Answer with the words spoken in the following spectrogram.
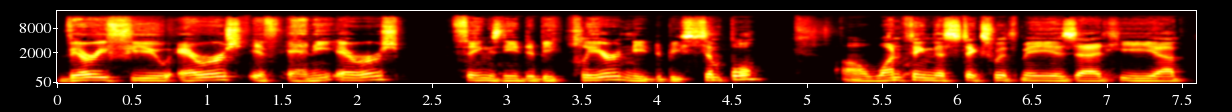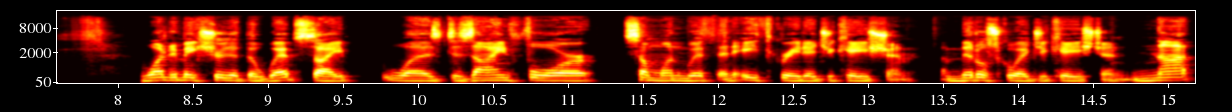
very few errors, if any errors. Things need to be clear, need to be simple. Uh, one thing that sticks with me is that he uh, wanted to make sure that the website was designed for someone with an eighth grade education, a middle school education, not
